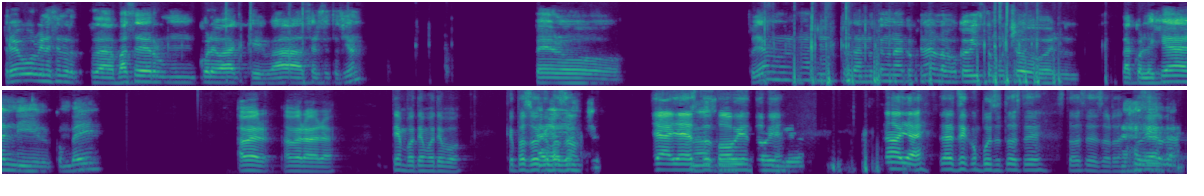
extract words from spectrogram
Trevor viene siendo, o sea, va a ser un coreback que va a hacer situación, pero pues ya no, no, no, tengo nada que opinar, tampoco he visto mucho el, la colegial ni el convey. A ver, a ver, a ver. Tiempo, tiempo, tiempo. ¿Qué pasó? ¿Qué pasó? Ya, ya, está todo bien, todo bien. No, ya, ya se compuso todo este, todo este desorden.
